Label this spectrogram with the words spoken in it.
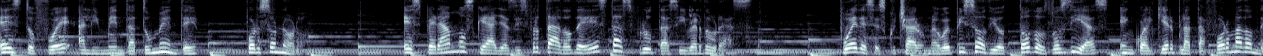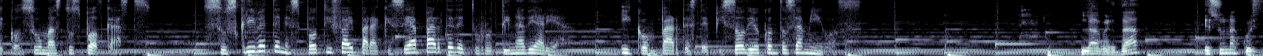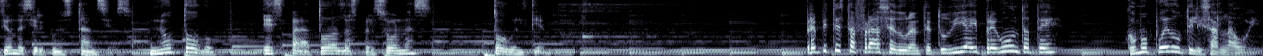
Esto fue Alimenta tu mente por Sonoro. Esperamos que hayas disfrutado de estas frutas y verduras. Puedes escuchar un nuevo episodio todos los días en cualquier plataforma donde consumas tus podcasts. Suscríbete en Spotify para que sea parte de tu rutina diaria y comparte este episodio con tus amigos. La verdad es una cuestión de circunstancias. No todo es para todas las personas todo el tiempo. Repite esta frase durante tu día y pregúntate, ¿cómo puedo utilizarla hoy?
